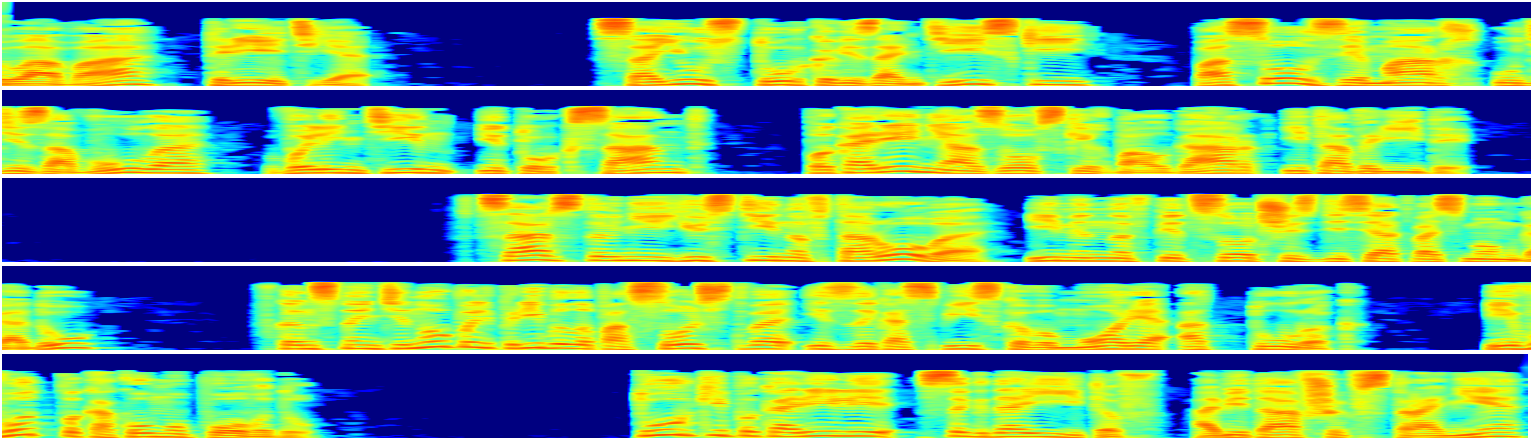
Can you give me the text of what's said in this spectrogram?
Глава 3. Союз турко-византийский, посол Земарх Удизавула, Валентин и Турксант, покорение азовских болгар и Тавриды. В царствовании Юстина II, именно в 568 году, в Константинополь прибыло посольство из-за Каспийского моря от турок. И вот по какому поводу – турки покорили сагдаитов, обитавших в стране,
